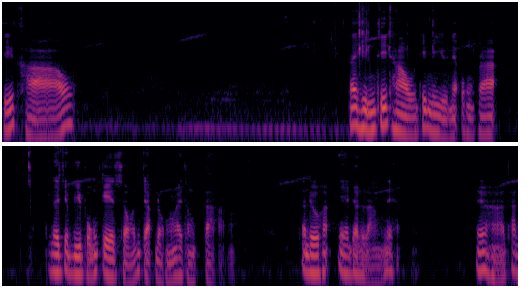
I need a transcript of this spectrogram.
สีขาว และหินสีเทาที่มีอยู่ในองค์พระ แล้วจะมีผงเกสรจากดอกไม้ต่างๆ ท่านดูฮะเนี่ยด้านหลังเนี่ยเนื้อหาท่าน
